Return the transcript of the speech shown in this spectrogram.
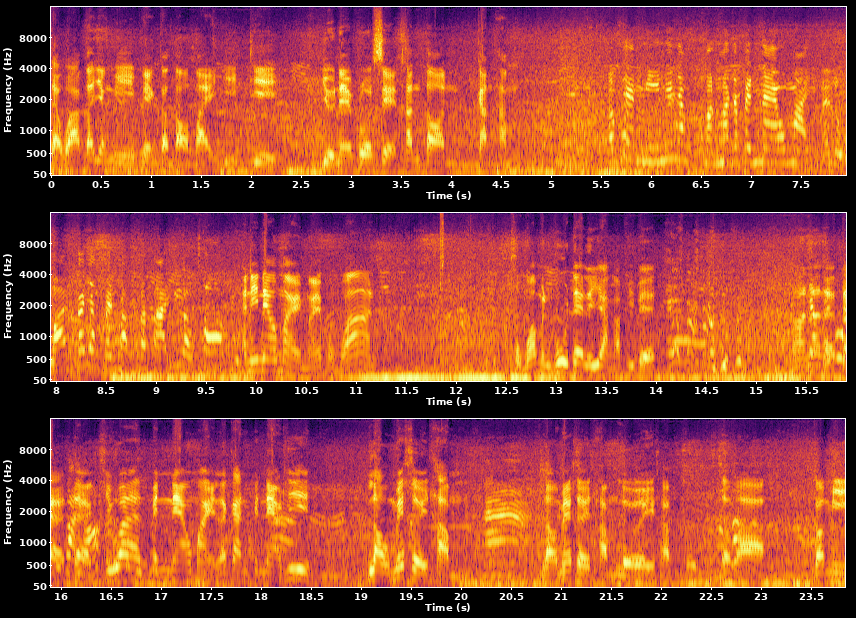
แต่ว่าก็ยังมีเพลงต่อๆไปอีกที่อยู่ในโปรเซสขั้นตอนการทำ แล้วเพลงนี้เนี่ยยังมันมันจะเป็นแนวใหม่ไหมหรือว่าก็ยังเป็นแบบสไตล์ที่เราชอบอยู่อันนี้แนวใหม่ไหมผมว่า ผมว่ามันพูดได้หรือยังครับพี่เบสอ่านั่นแหละแต่แต่คิดว่าเป็นแนวใหม่แล้วกันเป็นแนวที่เราไม่เคยทำ อ่าเราไม่เคยทำเลยครับผมแต่ว่าก็มี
